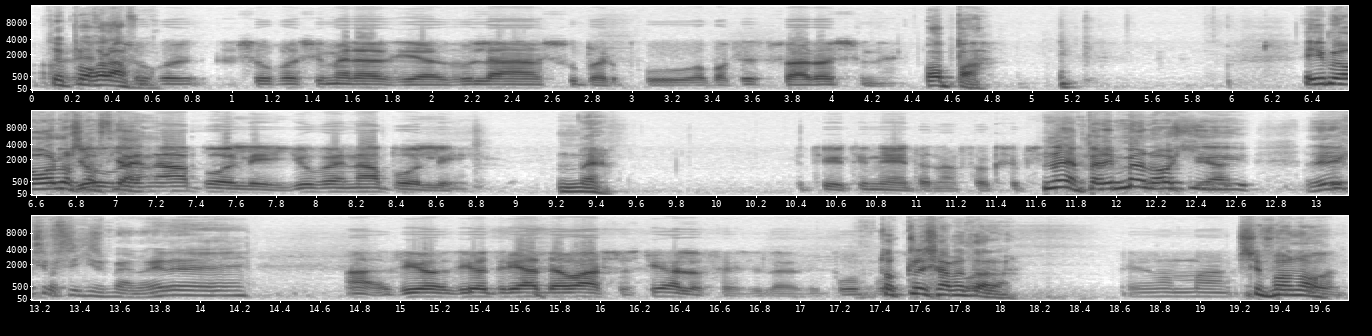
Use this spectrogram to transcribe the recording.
Το Σου υπογράφω. έχω, σου έχω σήμερα διαδούλα σούπερ που από αυτές τους αρρώσουνε. Όπα. Είμαι όλος Γιούβε αυτιά. Νάπολη, Γιούβε Νάπολη. Ναι. Τι, τι νέα ήταν αυτό, ξεψυχισμένο; Ναι, περιμένω, όχι. Δεν είναι ξεψυχισμένο. Είναι... Α, 2.30 ο Άσος, τι άλλο θες δηλαδή. Που, Το που- κλείσαμε τώρα. Ε, μα- Συμφωνώ. Λοιπόν,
